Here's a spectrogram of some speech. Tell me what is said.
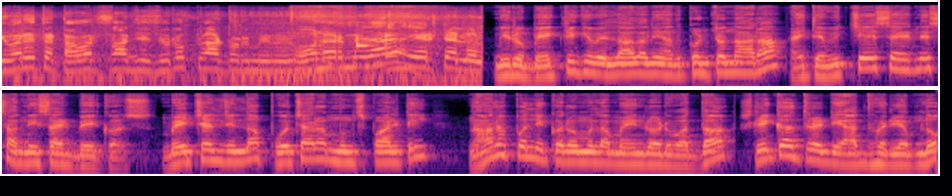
ఎవరైతే టవర్ స్టార్ట్ చేసారో ప్లాట్ ఓనర్ మీద. ఎయిర్టెల్ మీరు బేకరీకి వెళ్ళాలని అనుకుంటున్నారా? అయితే విచ్చేసేయండి సన్నీ సైడ్ బేకర్స్. మేడ్చల్ జిల్లా Pocharam municipality Narapalli Korremula main road వద్ద శ్రీకాంత్ రెడ్డి ఆధ్వర్యంలో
